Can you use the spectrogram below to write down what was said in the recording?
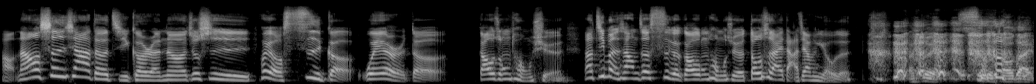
好，然后剩下的几个人呢，就是会有四个威尔的高中同学，那基本上这四个高中同学都是来打酱油的。对，四个招待，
